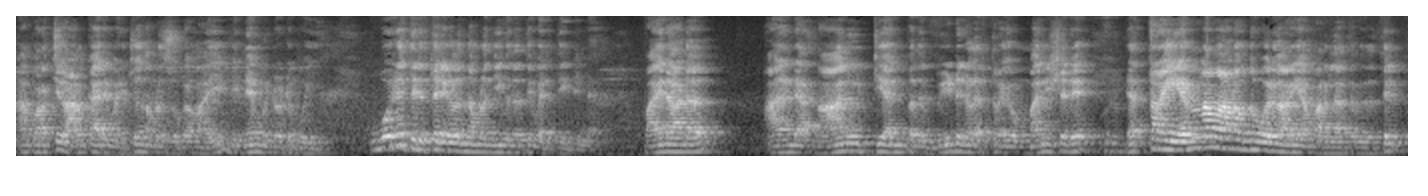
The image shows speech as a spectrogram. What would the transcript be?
ആ കുറച്ച് ആൾക്കാർ മരിച്ചു നമ്മൾ സുഖമായി പിന്നെയും മുന്നോട്ട് പോയി. ഒരു തിരുത്തലുകളും നമ്മൾ ജീവിതത്തിൽ വരുത്തിയിട്ടില്ല. വയനാട് അതിന്റെ നാനൂറ്റി അൻപത് വീടുകൾ എത്രയോ മനുഷ്യർ എത്ര എണ്ണമാണെന്ന് പോലും അറിയാൻ പാടില്ലാത്ത വിധത്തിൽ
